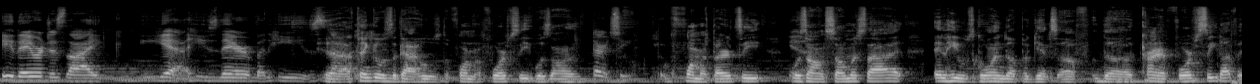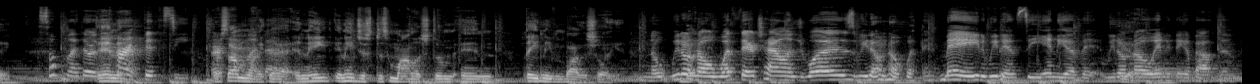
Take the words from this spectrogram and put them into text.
They were just like yeah he's there but he's Yeah, I think it was the guy who was the former fourth seat was on third the former third seat was on Soma's side, and he was going up against uh, the current fourth seat, I think. Something like that or the And- current fifth seed or something like that. And he and he just demolished them, and they didn't even bother showing it. Nope, we don't But- know what their challenge was. We don't know what they made. We didn't see any of it. We don't Yeah. know anything about them.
